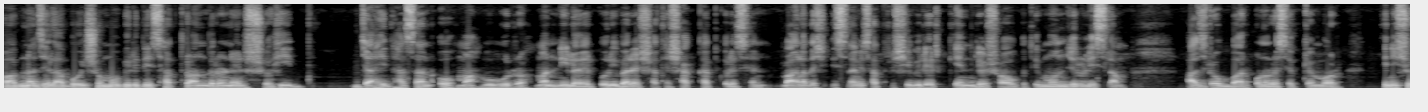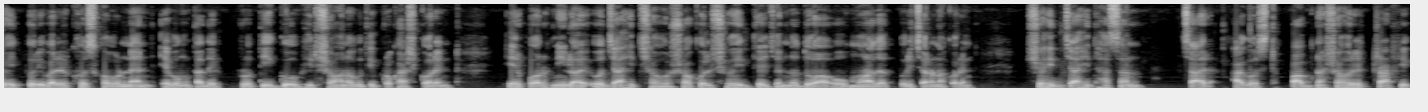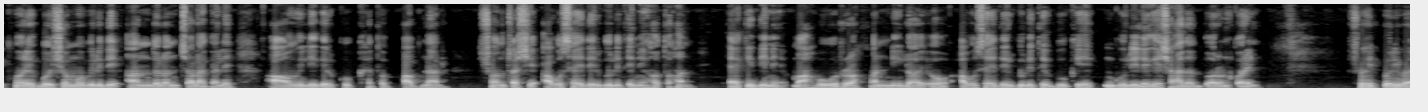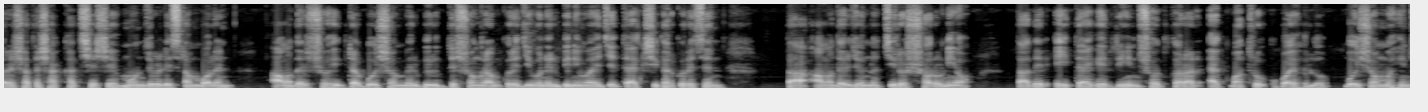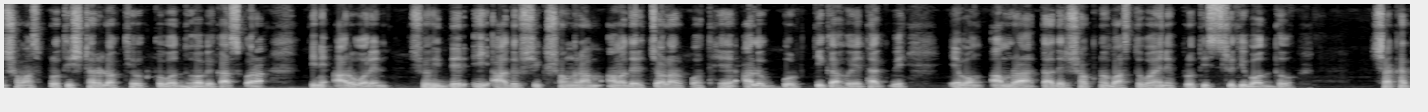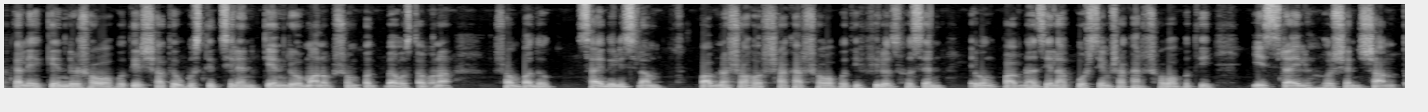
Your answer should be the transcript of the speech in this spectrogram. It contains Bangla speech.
পাবনা জেলা বৈষম্য বিরোধী ছাত্র আন্দোলনের শহীদ জাহিদ হাসান ও মাহবুবুর রহমান নিলয়ের পরিবারের সাথে সাক্ষাৎ করেছেন বাংলাদেশ ইসলামী ছাত্র শিবিরের কেন্দ্রীয় সভাপতি মঞ্জুরুল ইসলাম। আজ রোববার পনেরো সেপ্টেম্বর তিনি শহীদ পরিবারের খোঁজ খবর নেন এবং তাদের প্রতি গভীর সহানুভূতি প্রকাশ করেন। এরপর নিলয় ও জাহিদ সহ সকল শহীদদের জন্য দোয়া ও মোনাজাত পরিচালনা করেন। শহীদ জাহিদ হাসান চার আগস্ট, পাবনা শহরের ট্রাফিক মোড়ে বৈষম্য বিরোধী আন্দোলন চলাকালে আওয়ামী লীগের কুখ্যাত পাবনার সন্ত্রাসী আবু সাইদের গুলিতে নিহত হন। একই দিনে মাহবুবুর রহমান নিলয় ও আবু সাইদের গুলিতে বুকে গুলি লেগে শাহাদাত বরণ করেন। শহীদ পরিবারের সাথে সাক্ষাৎ শেষে মঞ্জুরুল ইসলাম বলেন, আমাদের শহীদরা বৈষম্যের বিরুদ্ধে সংগ্রাম করে জীবনের বিনিময়ে যে ত্যাগ স্বীকার করেছেন, তা আমাদের জন্য চিরস্মরণীয়। তাদের এই ত্যাগের ঋণ শোধ করার একমাত্র উপায় হলো বৈষম্যহীন সমাজ প্রতিষ্ঠার লক্ষ্যে ঐক্যবদ্ধভাবে কাজ করা। তিনি আরও বলেন, শহীদদের এই আদর্শিক সংগ্রাম আমাদের চলার পথে আলোকবর্তিকা হয়ে থাকবে এবং আমরা তাদের স্বপ্ন বাস্তবায়নে প্রতিশ্রুতিবদ্ধ। সাক্ষাৎকালে কেন্দ্রীয় সভাপতির সাথে উপস্থিত ছিলেন কেন্দ্রীয় মানব সম্পদ ব্যবস্থাপনা সম্পাদক সাইদুল ইসলাম। পাবনা শহর শাখার সভাপতি ফিরোজ হোসেন এবং পাবনা জেলা পশ্চিম শাখার সভাপতি ইসরাইল হোসেন শান্ত।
